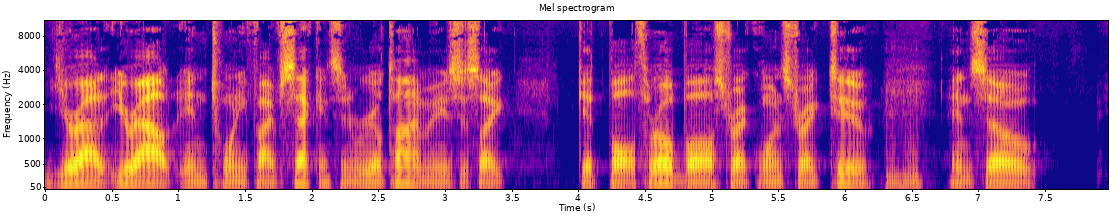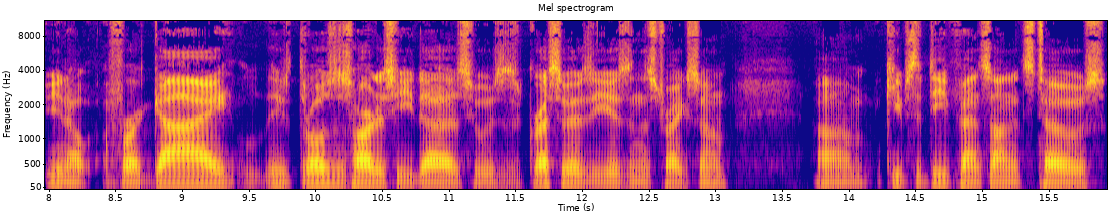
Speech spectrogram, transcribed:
you're out you're out in 25 seconds in real time. I mean, it's just like get ball, throw ball, strike one, strike 2 mm-hmm. and so you know, for a guy who throws as hard as he does, who is as aggressive as he is in the strike zone, um, keeps the defense on its toes.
